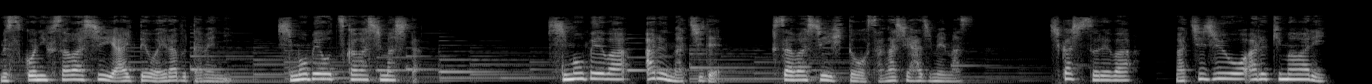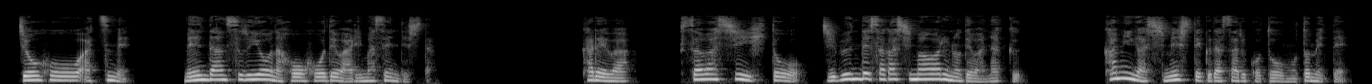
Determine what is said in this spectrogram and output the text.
息子にふさわしい相手を選ぶために、しもべを使わしました。しもべはある町でふさわしい人を探し始めます。しかしそれは町中を歩き回り、情報を集め、面談するような方法ではありませんでした。彼はふさわしい人を自分で探し回るのではなく、神が示してくださることを求めて、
